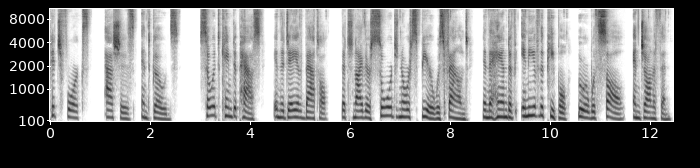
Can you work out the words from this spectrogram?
pitchforks, ashes, and goads. So it came to pass in the day of battle that neither sword nor spear was found in the hand of any of the people who were with Saul and Jonathan,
